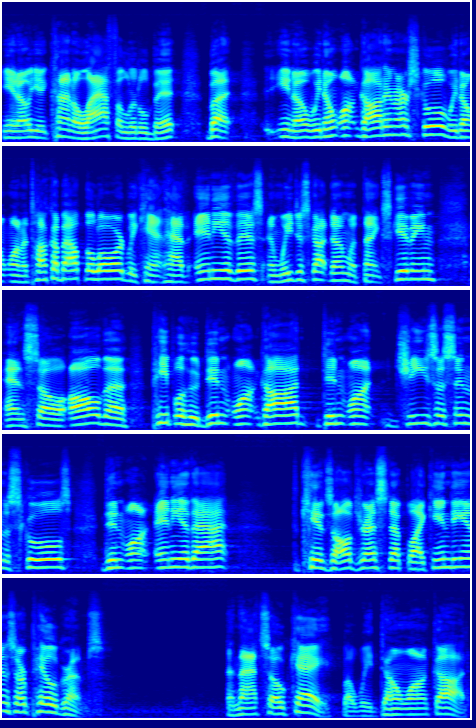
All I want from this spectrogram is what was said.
You know, you kind of laugh a little bit, but you know, we don't want God in our school. We don't want to talk about the Lord. We can't have any of this. And we just got done with Thanksgiving. And so all the people who didn't want God, didn't want Jesus in the schools, didn't want any of that, the kids all dressed up like Indians or pilgrims. And that's okay, but we don't want God.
